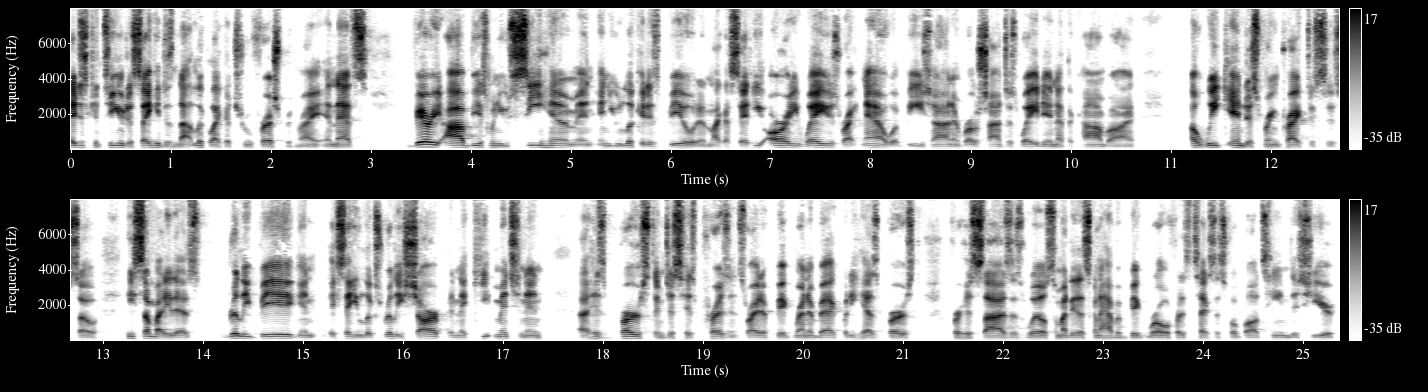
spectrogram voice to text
they just continue to say he does not look like a true freshman, right? And that's very obvious when you see him and, and you look at his build. And like I said, he already weighs right now what Bijan and Roschon just weighed in at the combine a week into spring practices. So he's somebody that's really big and they say he looks really sharp and they keep mentioning uh, his burst and just his presence, right? A big running back, but he has burst for his size as well. Somebody that's going to have a big role for this Texas football team this year.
